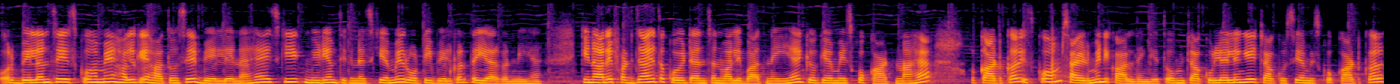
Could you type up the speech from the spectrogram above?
और बेलन से इसको हमें हल्के हाथों से बेल लेना है। इसकी एक मीडियम थिकनेस की हमें रोटी बेल कर तैयार करनी है। किनारे फट जाए तो कोई टेंशन वाली बात नहीं है, क्योंकि हमें इसको काटना है और काट कर इसको हम साइड में निकाल देंगे। तो हम चाकू ले लेंगे, चाकू से हम इसको काट कर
